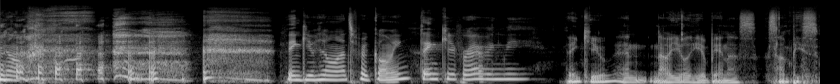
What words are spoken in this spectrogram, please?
no. Thank you so much for coming. Thank you for having me. Thank you. And now you'll hear Birna's sound piece.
